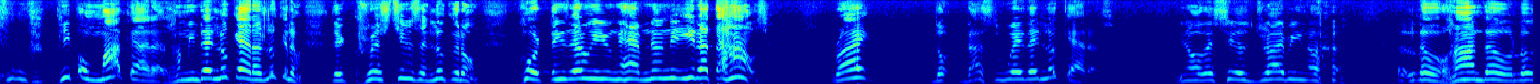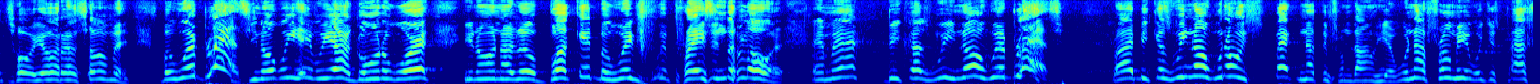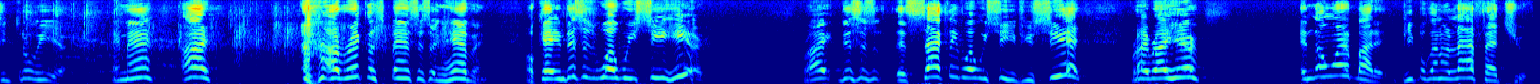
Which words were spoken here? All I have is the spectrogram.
people mock at us. I mean, they look at us. Look at them. They're Christians, and look at them. Poor things. They don't even have nothing to eat at the house, right? That's the way they look at us. You know, they see us driving a, a little Honda or a little Toyota or something. But we're blessed. You know, we we are going to work, you know, in our little bucket, but we're, we're praising the Lord. Amen? Because we know we're blessed. Right? Because we know we don't expect nothing from down here. We're not from here, we're just passing through here. Amen? Our, our recompense in heaven. Okay? And this is what we see here. Right? This is exactly what we see. If you see it, right, right here, and don't worry about it. People gonna laugh at you.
